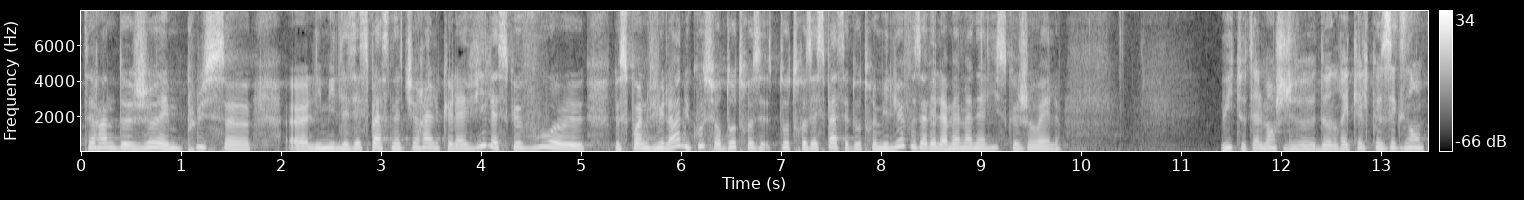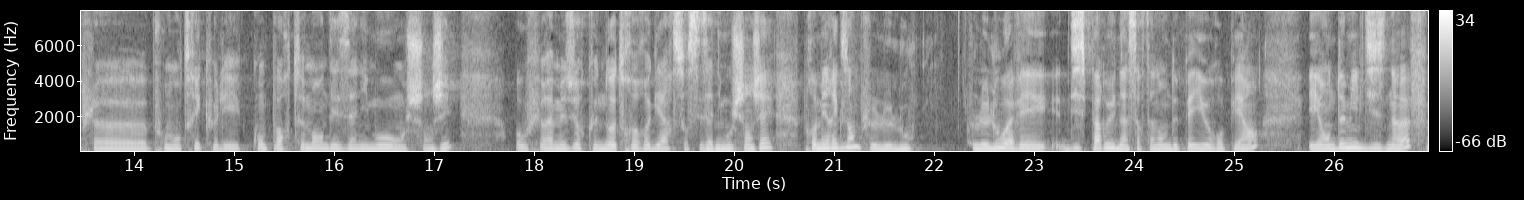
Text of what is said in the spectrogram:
terrain de jeu est plus limite des espaces naturels que la ville. Est-ce que vous, de ce point de vue-là, du coup, sur d'autres espaces et d'autres milieux, vous avez la même analyse que Joël? Oui, totalement. Je donnerai quelques exemples euh, pour montrer que les comportements des animaux ont changé au fur et à mesure que notre regard sur ces animaux changeait. Premier exemple, le loup. Le loup avait disparu d'un certain nombre de pays européens et en 2019,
